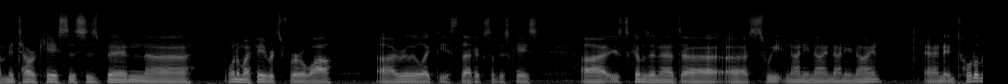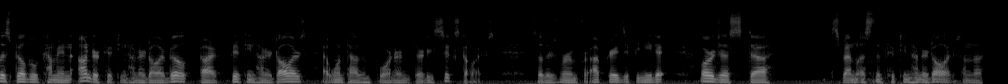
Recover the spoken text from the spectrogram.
mid tower case. This has been uh, one of my favorites for a while. Uh, I really like the aesthetics of this case. this comes in at a sweet 99.99 and in total this build will come in under $1500 bill uh, $1500 at $1436 so there's room for upgrades if you need it or just uh, spend less than $1500 on the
